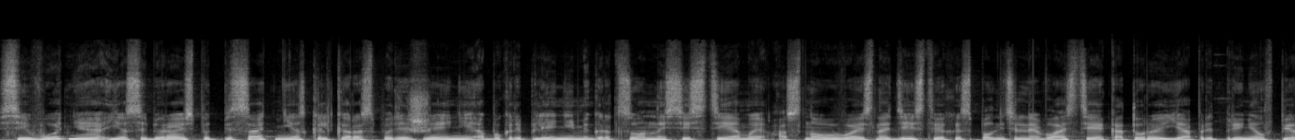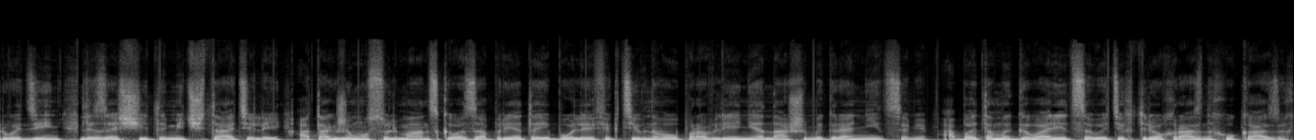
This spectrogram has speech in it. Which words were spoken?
Сегодня я собираюсь подписать несколько распоряжений об укреплении миграционной системы, основываясь на действиях исполнительной власти, которые я предпринял в первый день для защиты мечтателей, а также мусульманского запрета и более эффективного управления нашими границами. Об этом и говорится в этих трех разных указах.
